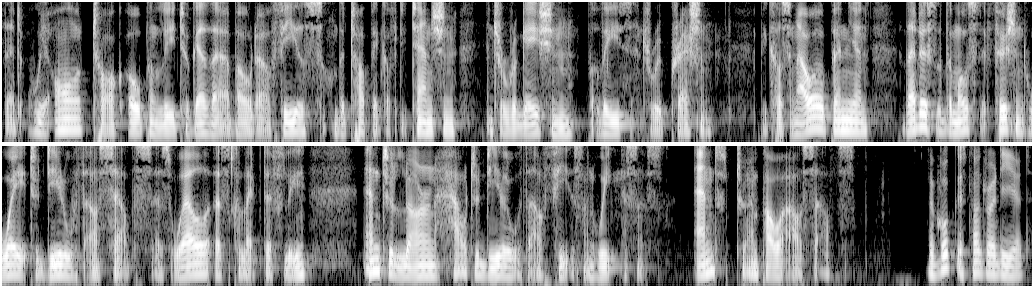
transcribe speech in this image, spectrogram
that we all talk openly together about our fears on the topic of detention, interrogation, police, and repression. Because, in our opinion, that is the most efficient way to deal with ourselves as well as collectively, and to learn how to deal with our fears and weaknesses, and to empower ourselves. The book is not ready yet.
